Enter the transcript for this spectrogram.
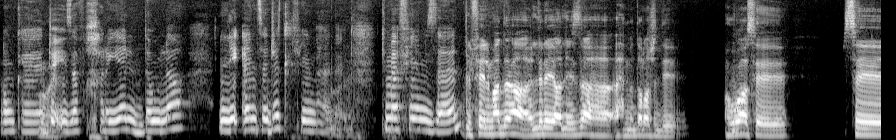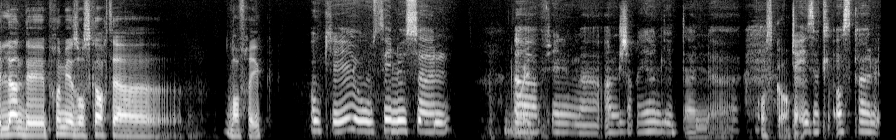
donc جائزة فخرية للدولة اللي أنتجت الفيلم هذاك كما فيلم Z. الفيلم هذا اللي رياليزاه أحمد راشدي هو c'est c'est l'un des premiers Oscars تاع l'Afrique OK و c'est le seul آه film algérien اللي دا ال- أوسكار. جائزة الأوسكار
